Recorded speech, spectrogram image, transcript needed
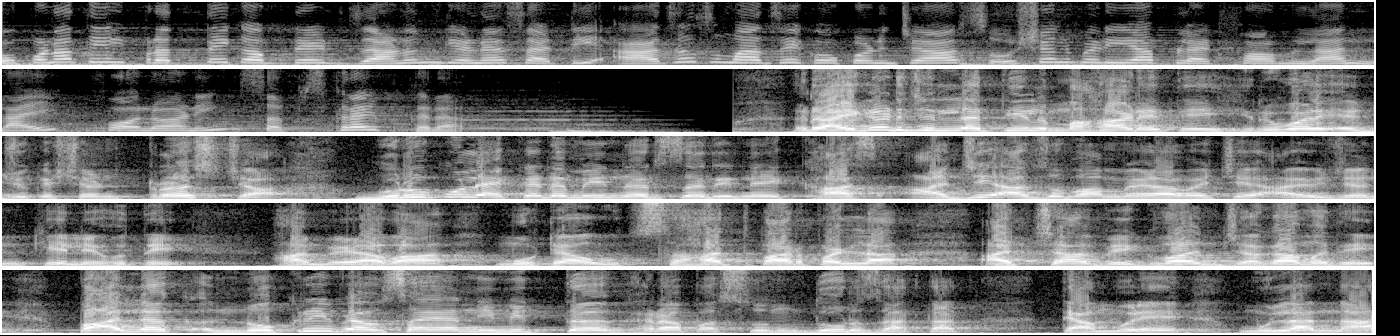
कोकणातील प्रत्येक अपडेट जाणून घेण्यासाठी आजच माझे कोकणच्या सोशल मीडिया प्लॅटफॉर्मला लाईक फॉलो आणि सबस्क्राईब करा. रायगड जिल्ह्यातील महाड येथे हिरवळ एज्युकेशन ट्रस्टच्या गुरुकुल अकॅडमी नर्सरीने खास आजी आजोबा मेळाव्याचे आयोजन केले होते. हा मेळावा मोठ्या उत्साहात पार पडला. आजच्या वेगवान जगामध्ये पालक नोकरी व्यवसायानिमित्त घरापासून दूर जातात. त्यामुळे मुलांना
